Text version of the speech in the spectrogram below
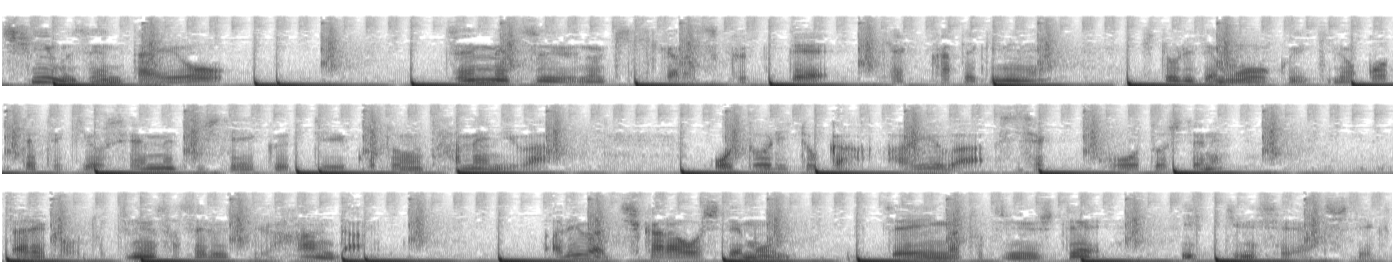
チーム全体を全滅の危機から救って、結果的にね、人でも多く生き残って敵を殲滅していくっていうことのためには、おとりとか、あるいは石膏としてね、誰かを突入させるっていう判断、あるいは力押しでも全員が突入して一気に制圧していく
